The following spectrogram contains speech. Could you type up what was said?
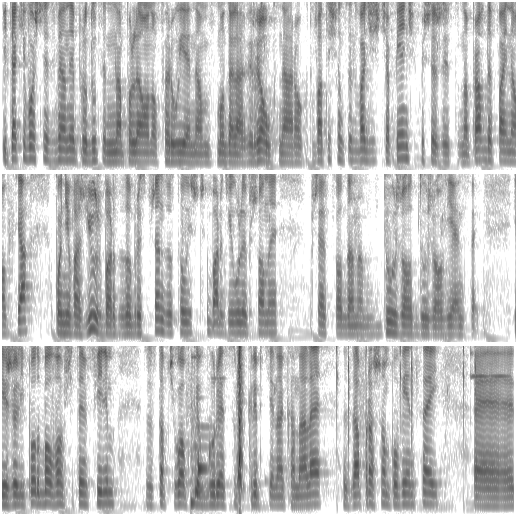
I takie właśnie zmiany producent Napoleon oferuje nam w modelach Rogue na rok 2025. Myślę, że jest to naprawdę fajna opcja, ponieważ już bardzo dobry sprzęt został jeszcze bardziej ulepszony, przez co da nam dużo, dużo więcej. Jeżeli podobał Wam się ten film, zostawcie łapkę w górę, subskrypcję na kanale. Zapraszam po więcej. E,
